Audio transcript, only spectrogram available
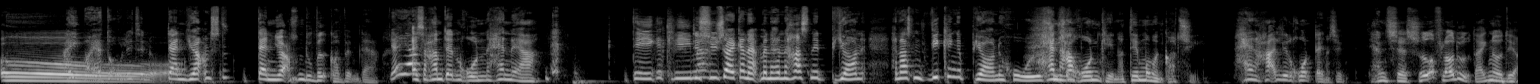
hun? Åh, Ej, hvor er jeg dårlig til nu. Dan Jørgensen. Dan Jørgensen, du ved godt, hvem det er. Ja, ja. Altså ham der den runde, han er... Det er ikke klima. Det synes jeg ikke, han er, men han har sådan et bjørne, han har sådan et vikingebjørnehoved. han har jeg. rundkinder, det må man godt sige. Han har et lidt rundt ansigt. Han ser sød og flot ud, der er ikke noget der.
